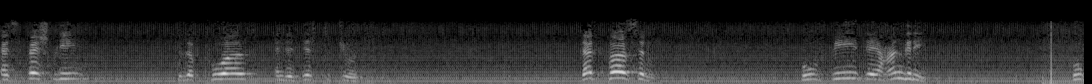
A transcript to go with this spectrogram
especially to the poor and the destitute. That person who feeds the hungry, who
